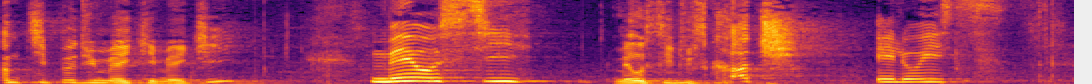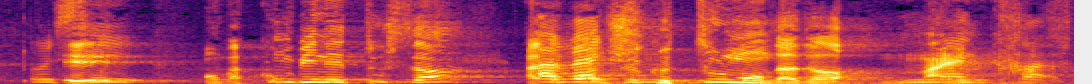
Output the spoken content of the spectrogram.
un petit peu du Makey Makey, Mais aussi, mais aussi du Scratch. Héloïse, Aussi, Et on va combiner tout ça avec, Avec un jeu que tout le monde adore, Minecraft.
